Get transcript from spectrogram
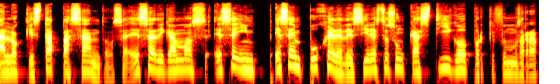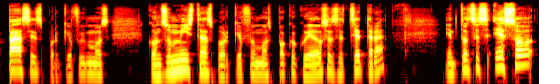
a lo que está pasando. O sea, esa, digamos, ese, ese empuje de decir esto es un castigo porque fuimos rapaces, porque fuimos consumistas, porque fuimos poco cuidadosos, etc. Entonces, eso,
